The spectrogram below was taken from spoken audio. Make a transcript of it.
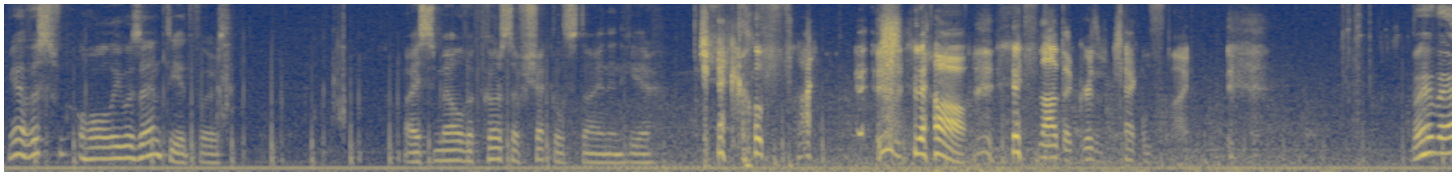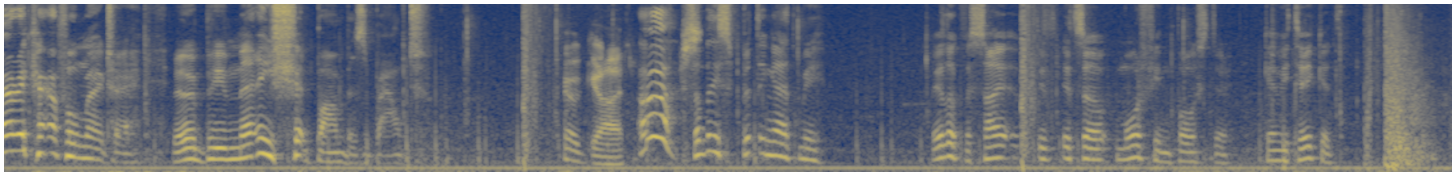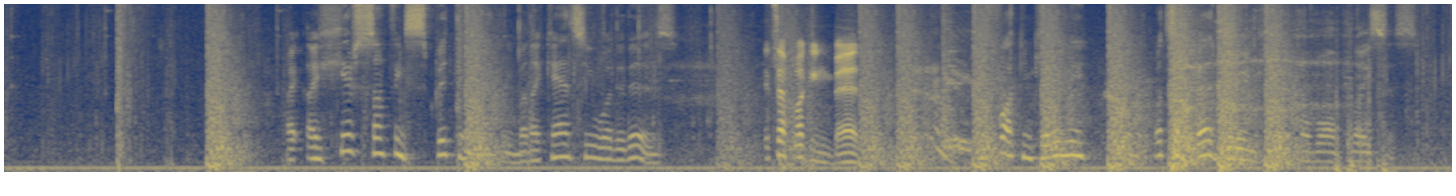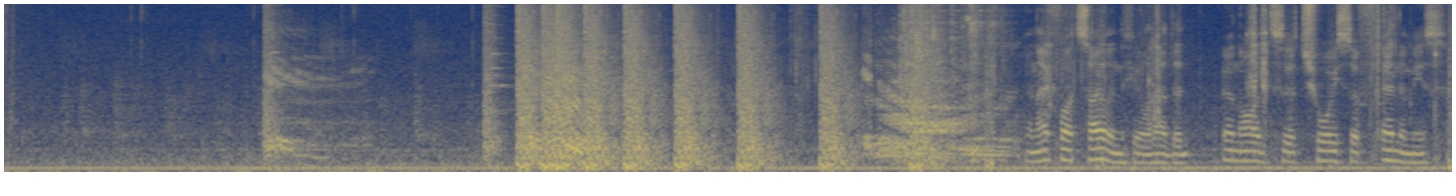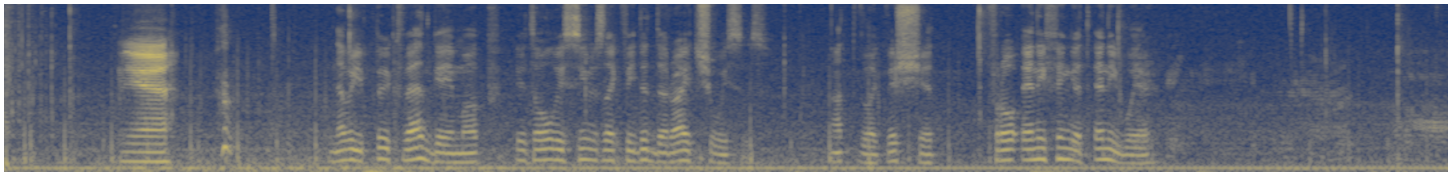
Yeah, this hallway was empty at first. I smell the curse of Sheckelstein in here. Czechoslovakia. no, it's not the curse of Czechoslovakia. Be very careful, matey. There'll be many shit bombers about. Oh god. Ah! Somebody's spitting at me. Hey, look, the sign. It, it's a morphine poster. Can we take it? I, I hear something spitting at me, but I can't see what it is. It's a fucking bed. You fucking kidding me? What's a bed doing here of all places? Thought Silent Hill had an, an odd uh, choice of enemies. Yeah. Whenever you pick that game up, it always seems like they did the right choices. Not like this shit. Throw anything at anywhere.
